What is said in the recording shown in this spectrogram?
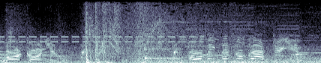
Lock on you. Homing missiles after you.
